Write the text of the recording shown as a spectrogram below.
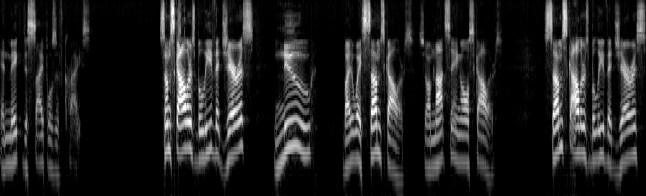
and make disciples of Christ? Some scholars believe that Jairus knew, by the way, some scholars, so I'm not saying all scholars. Some scholars believe that Jairus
